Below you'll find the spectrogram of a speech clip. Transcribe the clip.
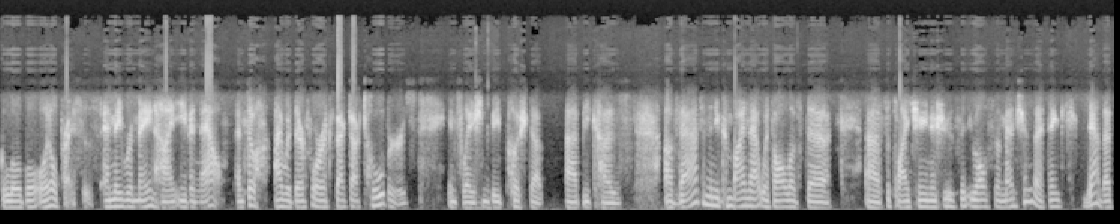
global oil prices, and they remain high even now. And so I would therefore expect October's inflation to be pushed up uh, because of that. And then you combine that with all of the uh, supply chain issues that you also mentioned. I think, yeah, that's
